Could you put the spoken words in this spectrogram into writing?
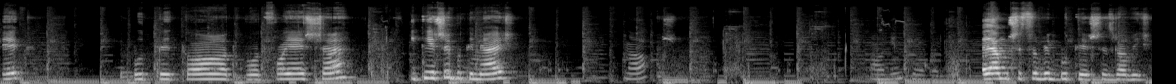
Tyk. Buty to, było twoje jeszcze. I ty jeszcze buty miałeś? No. O, dziękuję bardzo. Ale ja muszę sobie buty jeszcze zrobić.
